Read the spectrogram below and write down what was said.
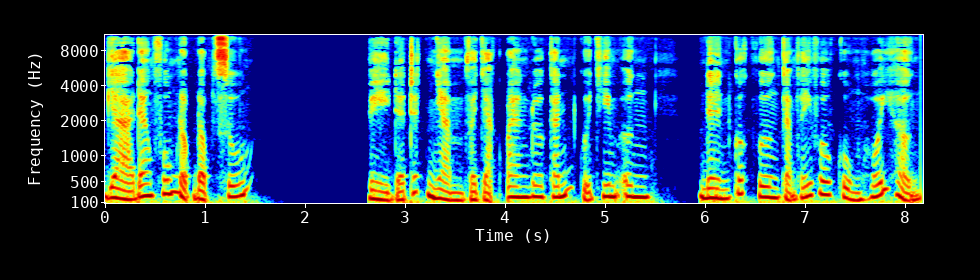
và đang phun độc độc xuống. Vì đã trách nhầm và chặt oan đôi cánh của chim ưng, nên quốc vương cảm thấy vô cùng hối hận.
